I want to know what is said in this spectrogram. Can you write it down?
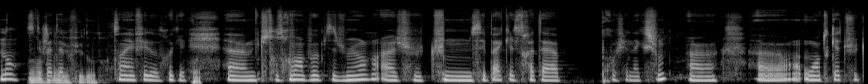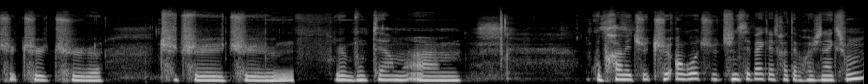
Non, c'était pas ta. fait d'autres. T'en avais fait d'autres, ok. tu te retrouves un peu au pied du mur. tu, tu ne sais pas quelle sera ta prochaine action, euh, euh, ou en tout cas tu tu tu tu tu, tu, le bon terme. Euh, on coupera, mais tu, tu, en gros, tu, tu ne sais pas quelle sera ta prochaine action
